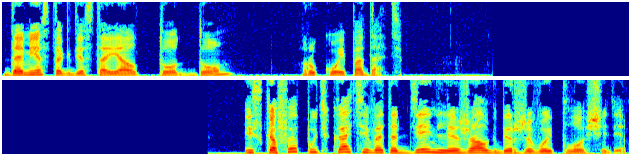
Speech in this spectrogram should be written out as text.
До места, где стоял тот дом, рукой подать. Из кафе путь Кати в этот день лежал к Биржевой площади.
